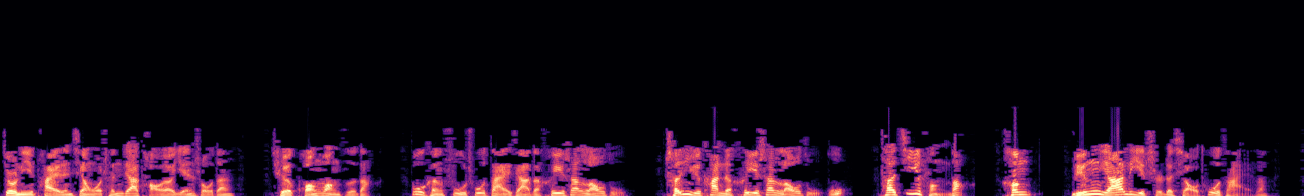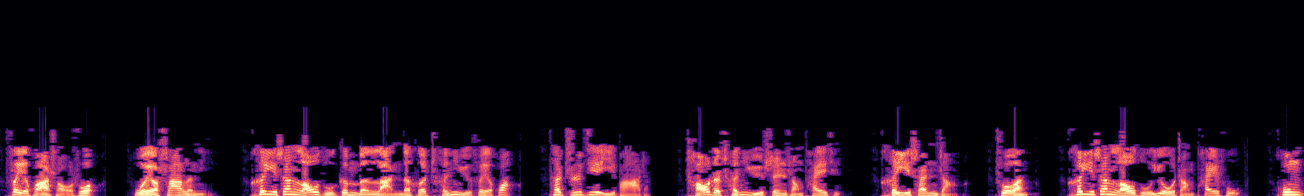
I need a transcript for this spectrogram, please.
就是你派人向我陈家讨要延寿丹，却狂妄自大，不肯付出代价的黑山老祖。陈宇看着黑山老祖，他讥讽道：“哼，伶牙俐齿的小兔崽子，废话少说，我要杀了你！”黑山老祖根本懒得和陈宇废话，他直接一巴掌朝着陈宇身上拍去。黑山掌说完。黑山老祖右掌拍出，轰！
